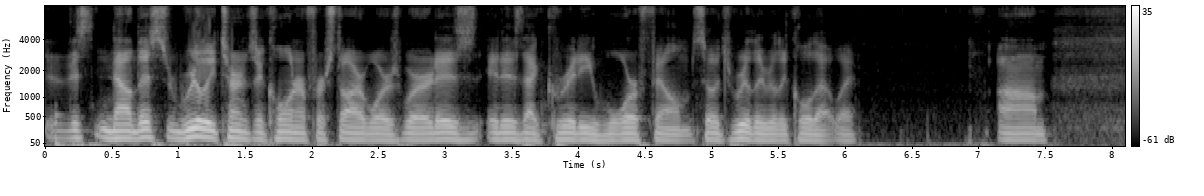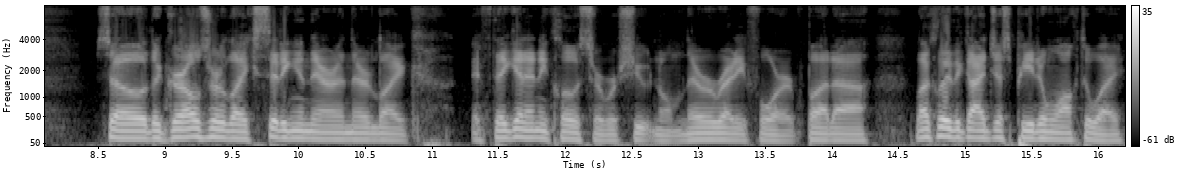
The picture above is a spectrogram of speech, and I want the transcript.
this now this really turns a corner for Star Wars where it is it is that gritty war film. So it's really really cool that way. Um so the girls are like sitting in there and they're like if they get any closer we're shooting them. They were ready for it. But uh luckily the guy just peed and walked away.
